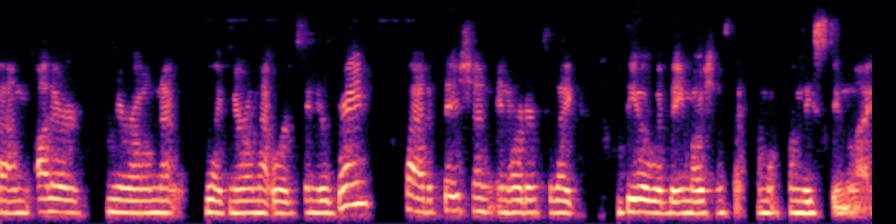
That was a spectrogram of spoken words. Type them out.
um, other neural net like neural networks in your brain adaptation in order to like deal with the emotions that come up from these stimuli.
